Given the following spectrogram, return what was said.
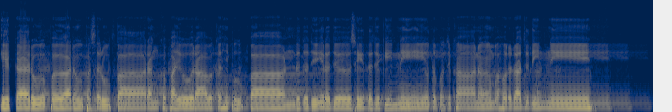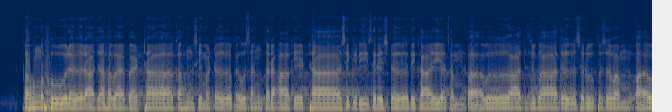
ඒක රූප අරූප සරූපා රංක පයෝරාවක හිපුප්පා අණ්ඩජ ජීරජ සීතජ කින්නේ උතපජඛාන බහුර රජ දින්නේ. කහුංග फूल රාජහව බැඨා කහුං සිමට පෙවසංකර ආකේඨා සිගිරි ශ්‍රේෂ්ඨ දිඛාය සම්පව ආදි සුගාද සරූප සවම්පව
